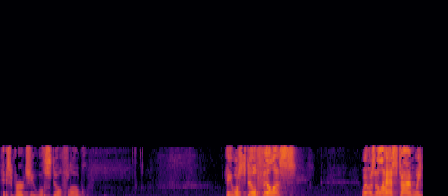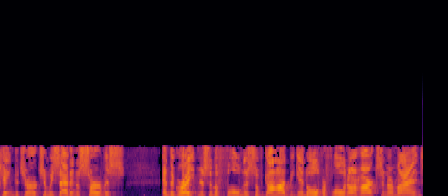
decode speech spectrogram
His virtue will still flow. He will still fill us. When was the last time we came to church and we sat in a service and the greatness and the fullness of God began to overflow in our hearts and our minds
